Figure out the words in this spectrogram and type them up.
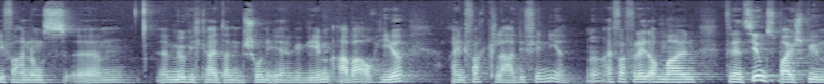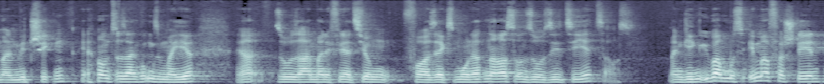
die Verhandlungsmöglichkeit dann schon eher gegeben. Aber auch hier einfach klar definieren. Ne? Einfach vielleicht auch mal ein Finanzierungsbeispiel mal mitschicken, ja, um zu sagen, gucken Sie mal hier, ja, so sah meine Finanzierung vor sechs Monaten aus und so sieht sie jetzt aus. Mein Gegenüber muss immer verstehen,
